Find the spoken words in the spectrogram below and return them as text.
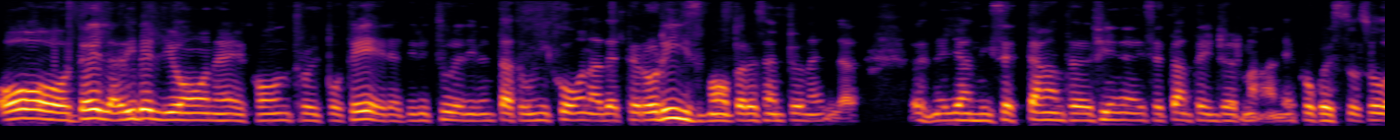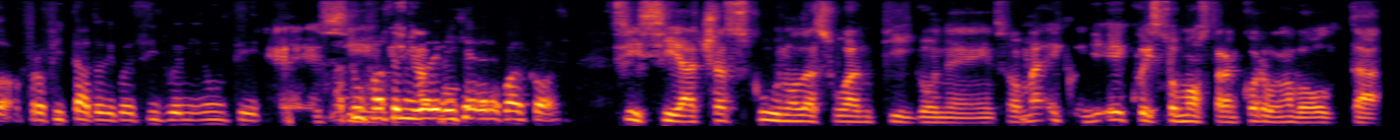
o, della ribellione contro il potere, addirittura è diventata un'icona del terrorismo per esempio nel, eh, negli anni 70, alla fine anni 70 in Germania. Ecco questo solo ho approfittato di questi due minuti, eh, sì, ma tu forse diciamo, mi volevi chiedere qualcosa. Sì, sì, a ciascuno la sua Antigone, insomma, e, quindi, e questo mostra ancora una volta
